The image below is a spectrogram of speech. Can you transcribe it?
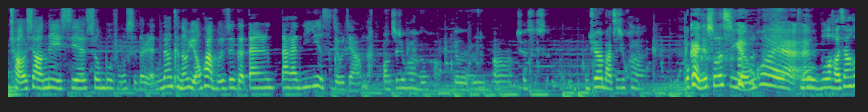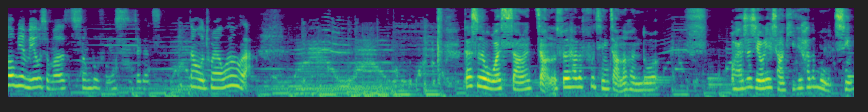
嘲笑那些生不逢时的人。那可能原话不是这个，但是大概的意思就是这样的。哦，这句话很好，有嗯嗯，确实是。你居然把这句话。”我感觉说的是原话耶！不不，好像后面没有什么“生不逢时”这个词，但我突然忘了。但是我想讲的，虽然他的父亲讲了很多，我还是有点想提提他的母亲。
